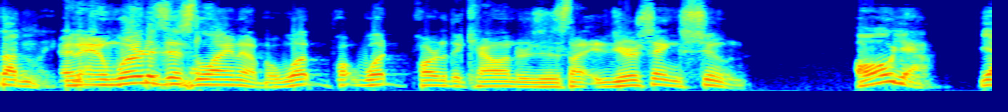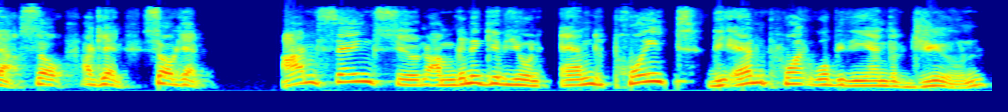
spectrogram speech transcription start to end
suddenly. And, yeah. and where does this line up? What, what part of the calendar is this? Line? You're saying soon. Oh yeah. Yeah. So again, so again, I'm saying soon, I'm going to give you an end point. The end point will be the end of June.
